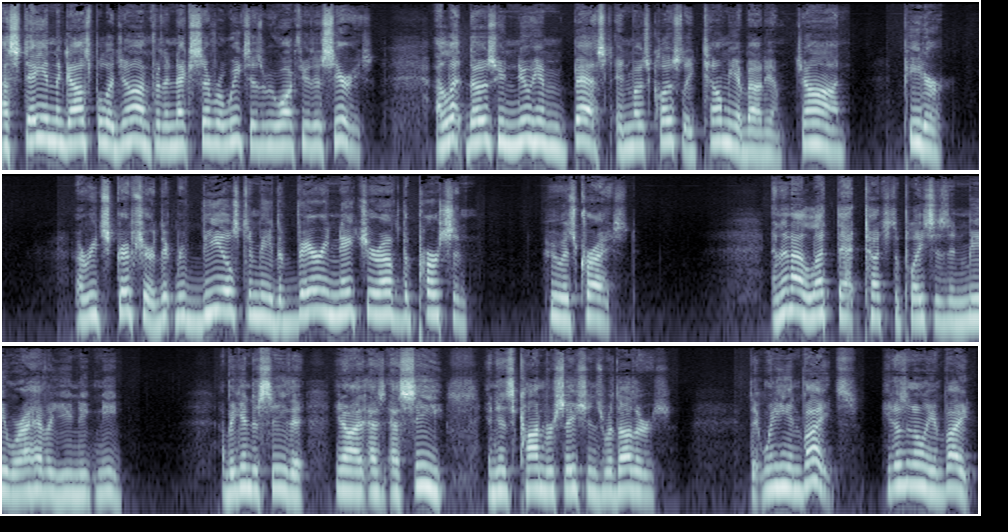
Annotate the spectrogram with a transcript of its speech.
I stay in the Gospel of John for the next several weeks as we walk through this series. I let those who knew him best and most closely tell me about him John, Peter. I read Scripture that reveals to me the very nature of the person who is Christ. And then I let that touch the places in me where I have a unique need. I begin to see that, you know, I, I, see in his conversations with others that when he invites, he doesn't only invite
